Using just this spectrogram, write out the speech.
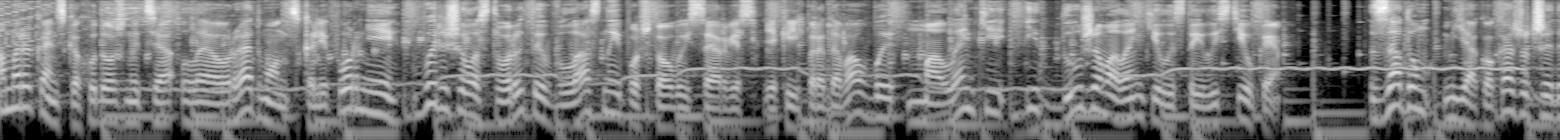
Американська художниця Лео Редмонд з Каліфорнії вирішила створити власний поштовий сервіс, який передавав би маленькі і дуже маленькі листи й листівки. Задум, м'яко кажучи,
